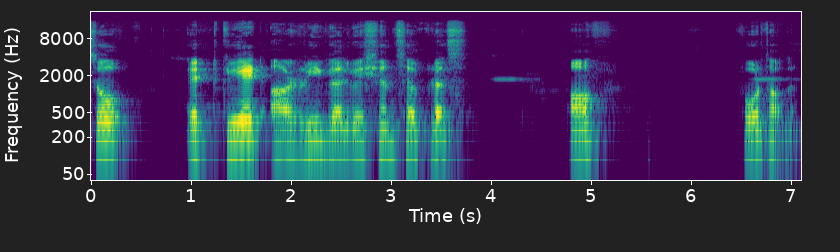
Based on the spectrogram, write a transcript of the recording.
So it create a revaluation surplus of 4000.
